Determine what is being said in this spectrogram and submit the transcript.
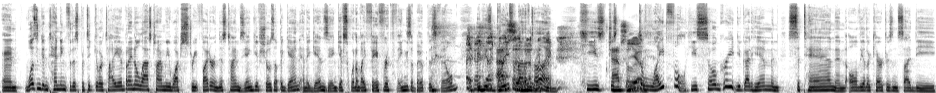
And wasn't intending for this particular tie-in, but I know last time we watched Street Fighter, and this time Zangief shows up again, and again Zangief's one of my favorite things about this film. In his brief amount of time, he's just Absolutely. delightful. He's so great. You've got him and Satan and all the other characters inside the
